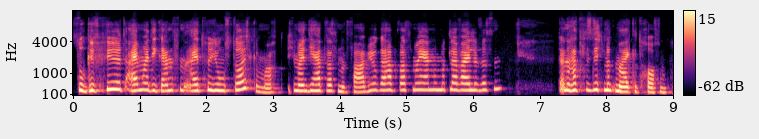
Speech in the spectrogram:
so gefühlt einmal die ganzen Aito-Jungs durchgemacht. Ich meine, die hat was mit Fabio gehabt, was wir ja nun mittlerweile wissen. Dann hat sie sich mit Mike getroffen.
